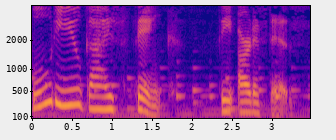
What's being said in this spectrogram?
Who do you guys think the artist is?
